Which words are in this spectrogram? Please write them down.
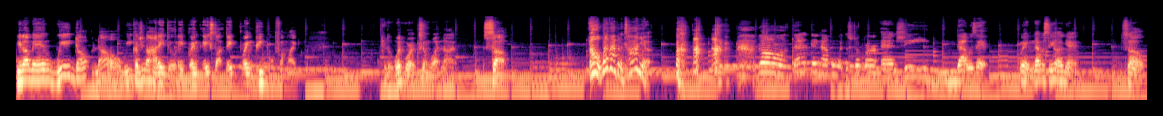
you know what I mean? We don't know. We because you know how they do. They bring they start they bring people from like the woodworks and whatnot. So, yo, whatever happened to Tanya? yo, that thing happened with the stripper, and she that was it. We ain't never see her again. So,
